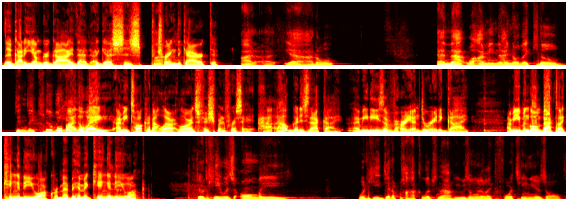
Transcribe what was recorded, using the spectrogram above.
They've got a younger guy that I guess is portraying the character. I, I yeah, I don't. And that well, I mean, I know they killed. Didn't they kill? Who, by the way, I mean, talking about Laurence Fishburne for a second, how, how good is that guy? I mean, he's a very underrated guy. I mean, even going back like King of New York. Remember him in King of New York? dude, he was only when he did Apocalypse Now. He was only like 14 years old.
